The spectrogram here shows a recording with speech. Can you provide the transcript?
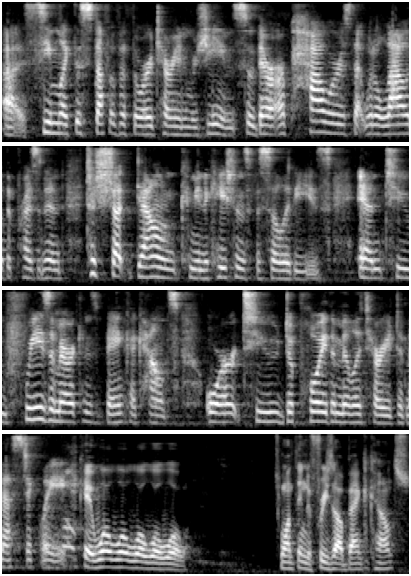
uh, seem like the stuff of authoritarian regimes. So there are powers that would allow the president to shut down communications facilities and to freeze Americans' bank accounts or to deploy the military domestically. Okay, whoa, whoa, whoa, whoa, whoa. It's one thing to freeze our bank accounts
